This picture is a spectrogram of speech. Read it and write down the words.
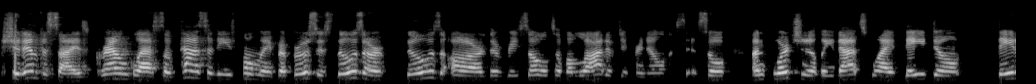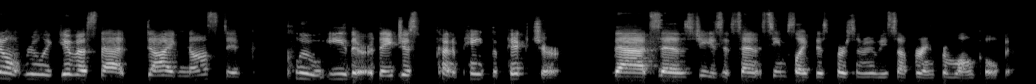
Should emphasize ground glass opacities, pulmonary fibrosis. Those are those are the results of a lot of different illnesses. So unfortunately, that's why they don't they don't really give us that diagnostic clue either. They just kind of paint the picture that says, geez, it seems like this person may be suffering from long COVID.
